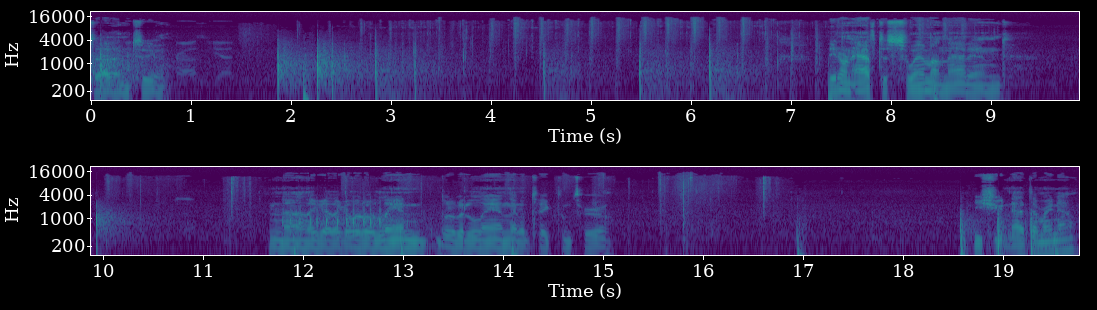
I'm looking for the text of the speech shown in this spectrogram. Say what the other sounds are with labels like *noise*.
saw them too. They don't have to swim on that end. No, they got like a little land, a little bit of land that'll take them through. You shooting at them right now?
